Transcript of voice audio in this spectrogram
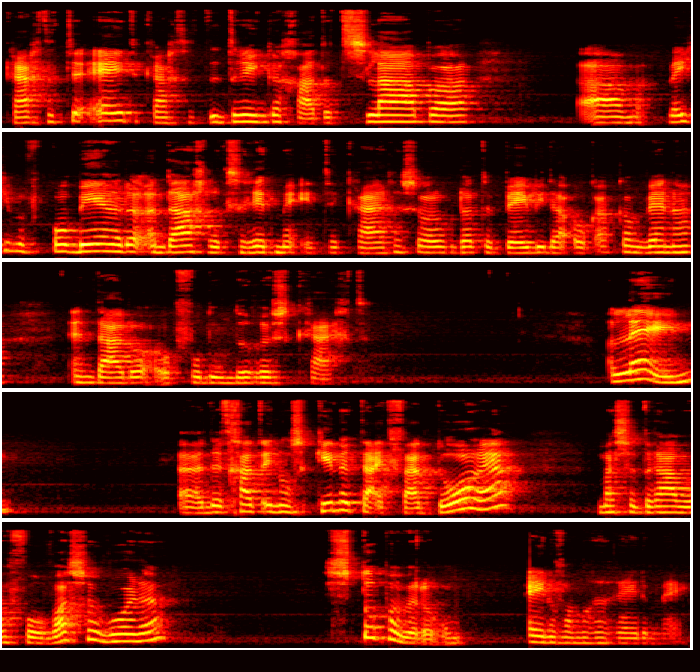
krijgt het te eten, krijgt het te drinken, gaat het slapen. Um, weet je, we proberen er een dagelijks ritme in te krijgen, zodat de baby daar ook aan kan wennen en daardoor ook voldoende rust krijgt. Alleen, uh, dit gaat in onze kindertijd vaak door, hè? maar zodra we volwassen worden, stoppen we er om een of andere reden mee.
